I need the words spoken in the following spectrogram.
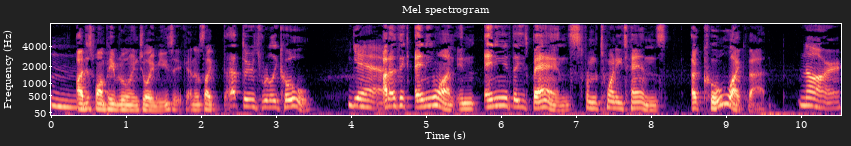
mm. I just want people to enjoy music and it was like that dude's really cool. Yeah. I don't think anyone in any of these bands from the 2010s are cool like that. No.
